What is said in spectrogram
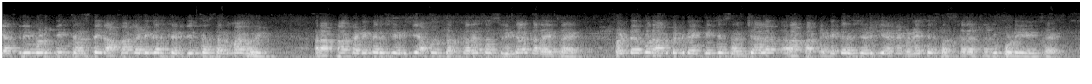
या त्रिमूर्तींच्या हस्ते रापा कडेकर शेडजींचा सन्मान होईल. रापा कडेकर शेडजी आपण सत्काराचा स्वीकार करायचा आहे. पंढरपूर अर्बन बँकेचे संचालक रापा कडेकर शेडजी यांनी म्हणायचे सत्कारासाठी पुढे यायचं आहे.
